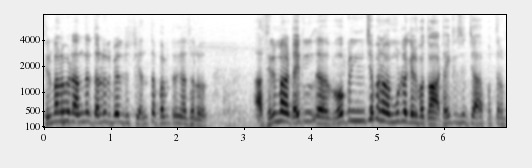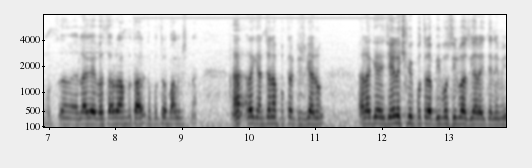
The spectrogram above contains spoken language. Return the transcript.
సినిమాలో కూడా అందరి తల్లుల పేర్లు చూసి ఎంత పవిత్రంగా అసలు ఆ సినిమా టైటిల్ ఓపెనింగ్ నుంచే మనం మూడ్లోకి వెళ్ళిపోతాం. ఆ టైటిల్స్ నుంచి ఆ పుత్ర పుత్ర అలాగే వసారామ తారక పుత్ర బాలకృష్ణ అలాగే అంజనా పుత్ర కృష్ణ గారు అలాగే జయలక్ష్మి పుత్ర బీబో శ్రీనివాస్ గారు అయితేనేమి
